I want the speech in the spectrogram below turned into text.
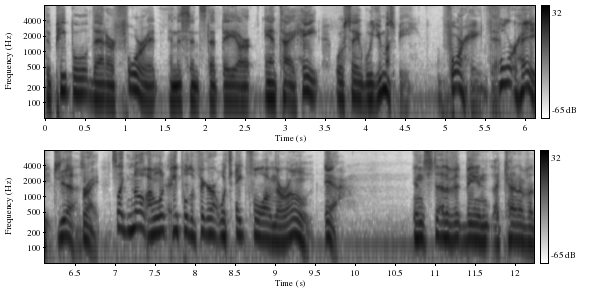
the people that are for it, in the sense that they are anti hate, will say, well, you must be for hate. Then. for hate, yes. Right. It's like, no, I want people to figure out what's hateful on their own yeah. instead of it being a kind of a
